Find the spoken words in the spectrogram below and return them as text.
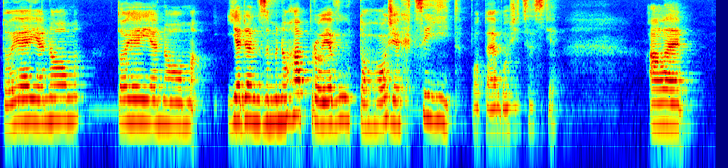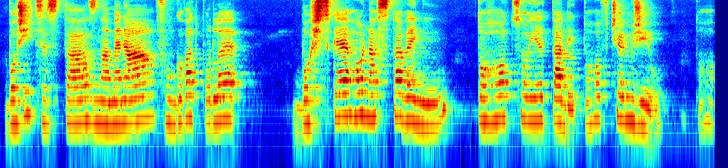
To je jenom, to je jenom jeden z mnoha projevů toho, že chci jít po té boží cestě. Ale boží cesta znamená fungovat podle božského nastavení toho, co je tady, toho, v čem žiju toho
